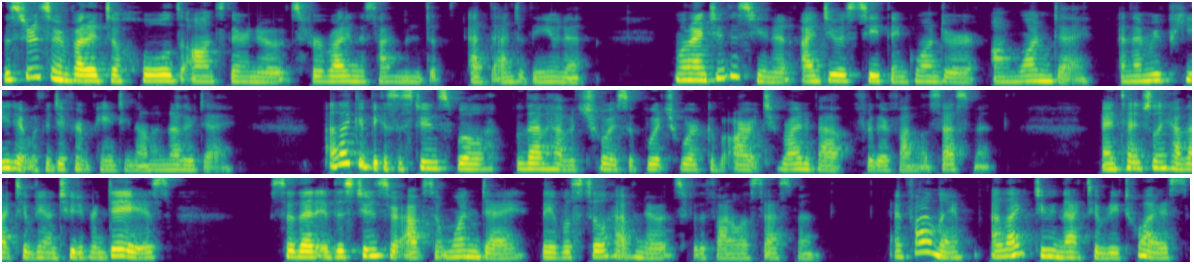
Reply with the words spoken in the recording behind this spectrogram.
The students are invited to hold on to their notes for writing assignment at the end of the unit. When I do this unit, I do a See, Think, Wonder on one day, and then repeat it with a different painting on another day. I like it because the students will then have a choice of which work of art to write about for their final assessment. I intentionally have the activity on two different days so that if the students are absent one day, they will still have notes for the final assessment. And finally, I like doing the activity twice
